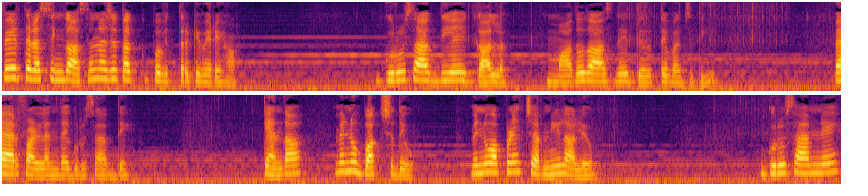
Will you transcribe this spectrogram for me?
ਫਿਰ ਤੇਰਾ ਸਿੰਘਾਸਨ ਅਜੇ ਤੱਕ ਪਵਿੱਤਰ ਕਿਵੇਂ ਰਿਹਾ? ਗੁਰੂ ਸਾਹਿਬ ਦੀ ਇਹ ਗੱਲ ਮਾਧੋ ਦਾਸ ਦੇ ਦਿਲ ਤੇ ਵੱਜਦੀ ਹੈ ਪੈਰ ਫੜ ਲੈਂਦਾ ਗੁਰੂ ਸਾਹਿਬ ਦੇ। ਕਹਿੰਦਾ, ਮੈਨੂੰ ਬਖਸ਼ ਦਿਓ। ਮੈਨੂੰ ਆਪਣੇ ਚਰਨੀ ਲਾ ਲਿਓ। ਗੁਰੂ ਸਾਹਿਬ ਨੇ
